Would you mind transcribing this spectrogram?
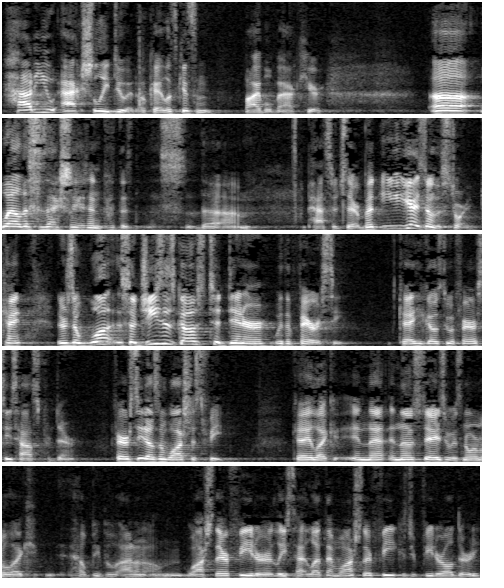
how do you actually do it? Okay, let's get some Bible back here. Uh, well, this is actually I didn't put the the um, passage there, but you guys know the story. Okay, there's a. So Jesus goes to dinner with a Pharisee. Okay, he goes to a Pharisee's house for dinner. Pharisee doesn't wash his feet. Okay, like in that in those days, it was normal like help people I don't know wash their feet or at least let them wash their feet because your feet are all dirty.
